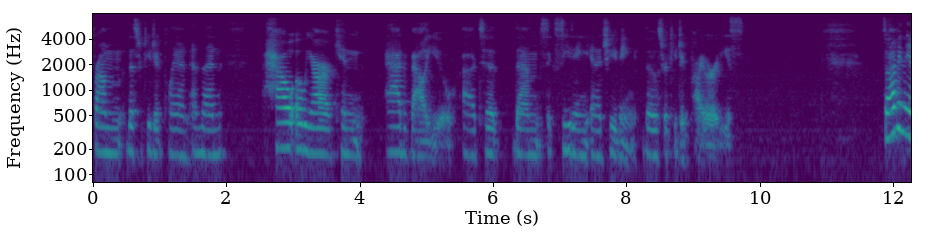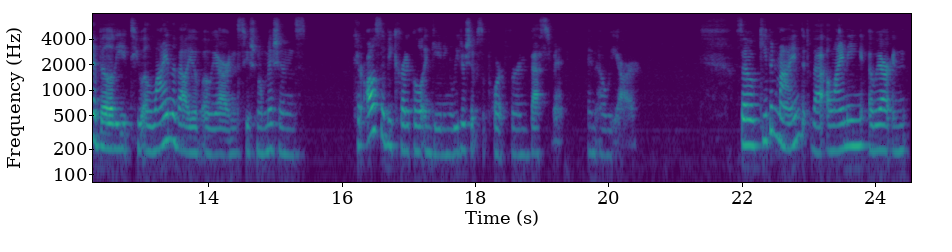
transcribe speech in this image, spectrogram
from the strategic plan and then how OER can add value uh, to them succeeding in achieving those strategic priorities. So having the ability to align the value of OER and institutional missions could also be critical in gaining leadership support for investment in OER. So keep in mind that aligning OER in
